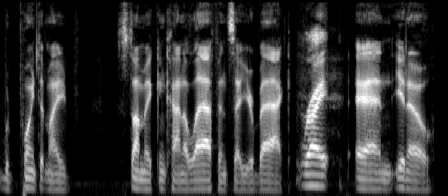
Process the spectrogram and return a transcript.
would point at my stomach and kind of laugh and say, "You're back." right. And you know.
